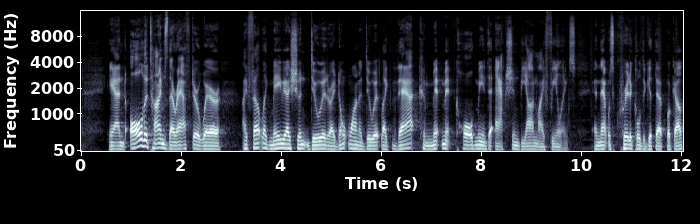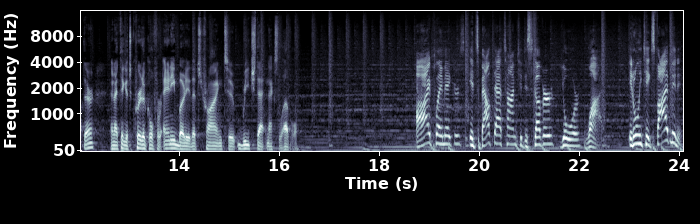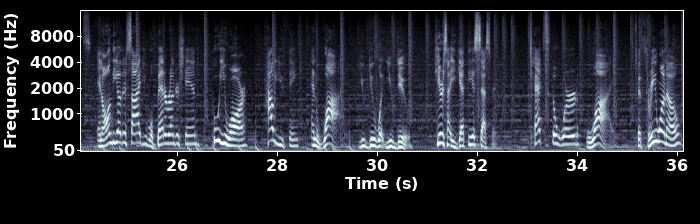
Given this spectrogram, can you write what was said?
And all the times thereafter where I felt like maybe I shouldn't do it or I don't want to do it, like that commitment called me into action beyond my feelings. And that was critical to get that book out there. And I think it's critical for anybody that's trying to reach that next level. All right, Playmakers, it's about that time to discover your why. It only takes five minutes, and on the other side, you will better understand who you are, how you think, and why you do what you do. Here's how you get the assessment text the word why to 310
